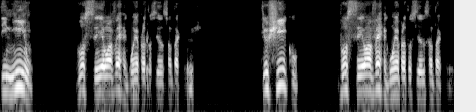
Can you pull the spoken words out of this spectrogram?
Tininho, você é uma vergonha para a torcida do Santa Cruz. Tio Chico, você é uma vergonha para a torcida do Santa Cruz.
